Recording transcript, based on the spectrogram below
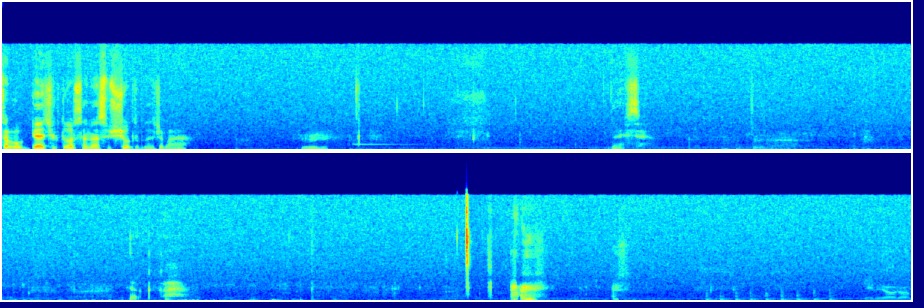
Mesela bu gerçekte olsa nasıl bir şey olurdu acaba ya? Hmm. Neyse. Yok. Geliyorum.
